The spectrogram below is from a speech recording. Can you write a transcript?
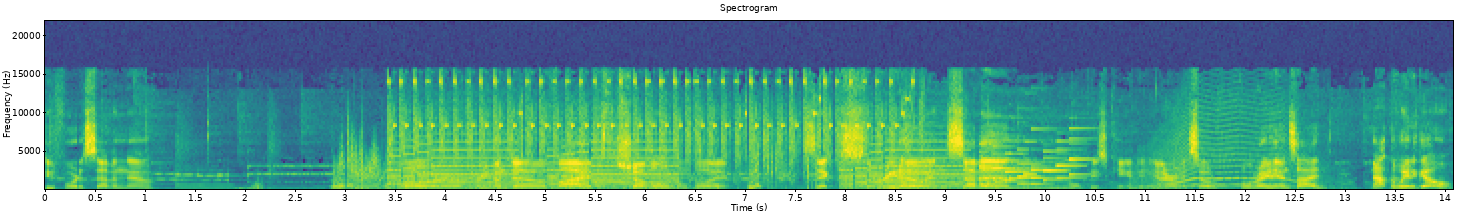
So what are we up to? Four to seven now? Four, three hundo, five is the shovel, oh boy. Six, the burrito, and seven, little piece of candy. Alright, so full right hand side, not the way to go.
